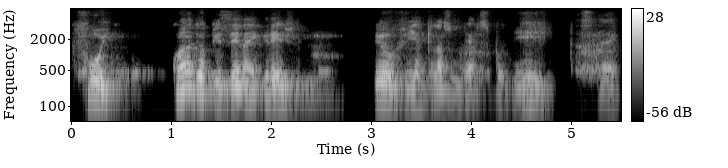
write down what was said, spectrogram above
Fui. Quando eu pisei na igreja, eu vi aquelas mulheres bonitas, né?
